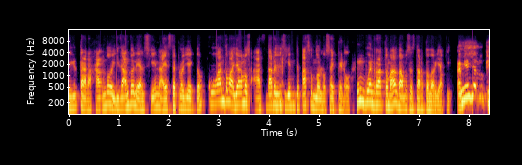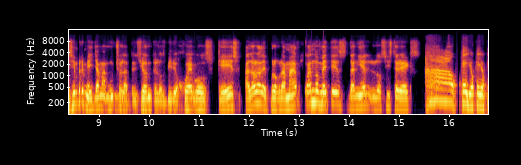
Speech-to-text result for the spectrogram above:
seguir trabajando y dándole al 100 a este proyecto. Cuando vayamos a dar el siguiente paso, no lo sé, pero un buen rato más vamos a estar todavía aquí. A mí hay algo que siempre me llama mucho la atención de los videojuegos, que es a la hora de programar, ¿cuándo metes, Daniel, los easter eggs? Ah, ok, ok, ok.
